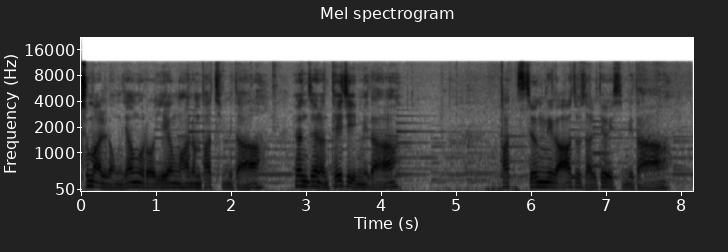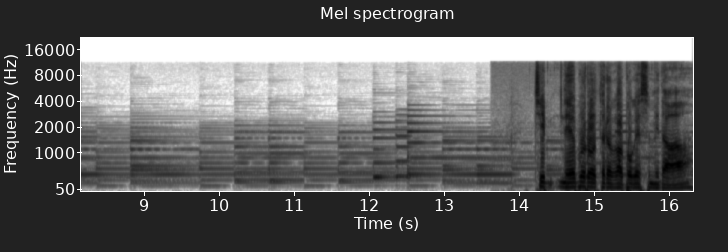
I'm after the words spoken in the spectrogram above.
주말 농장으로 이용하는 밭입니다. 현재는 대지입니다. 밭 정리가 아주 잘 되어 있습니다. 집 내부로 들어가 보겠습니다.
